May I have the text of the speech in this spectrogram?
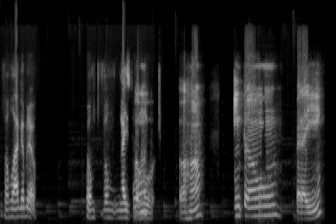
Vamos lá, Gabriel. Vamos, vamos mais uma. Vamos. Aham. Então, peraí.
